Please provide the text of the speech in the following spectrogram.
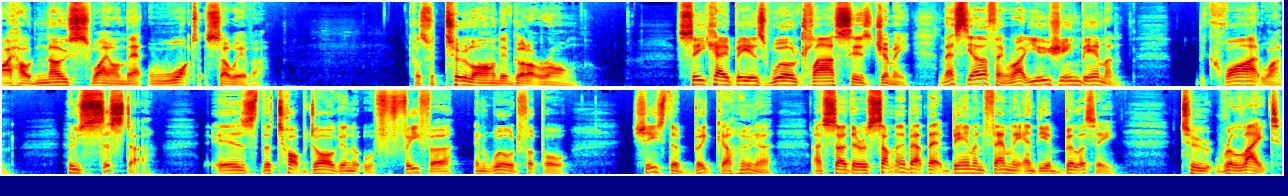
I hold no sway on that whatsoever. Because for too long they've got it wrong. CKB is world class, says Jimmy. And that's the other thing, right? Eugene Bareman, the quiet one, whose sister is the top dog in FIFA and world football. She's the big kahuna. Uh, so there is something about that Bareman family and the ability to relate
